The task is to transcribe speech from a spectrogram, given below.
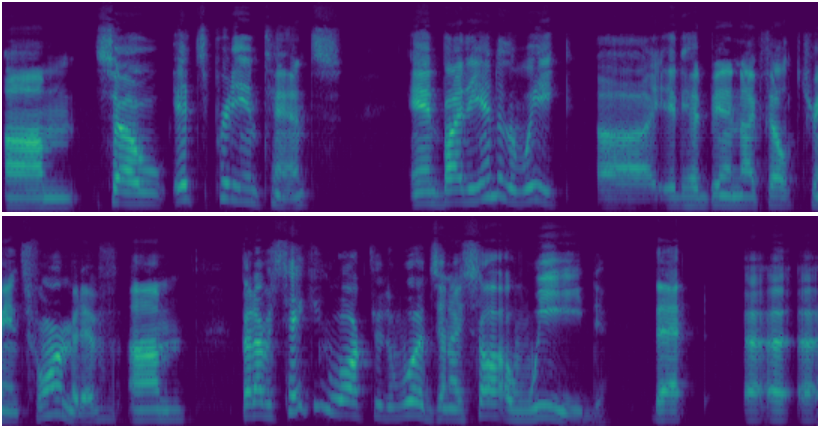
Um, so it's pretty intense. And by the end of the week, uh, it had been I felt transformative. Um, but I was taking a walk through the woods and I saw a weed that uh, uh, uh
